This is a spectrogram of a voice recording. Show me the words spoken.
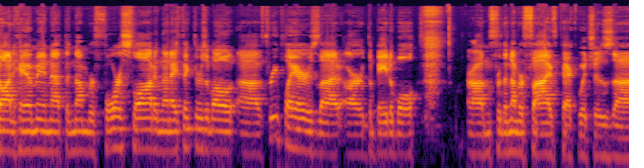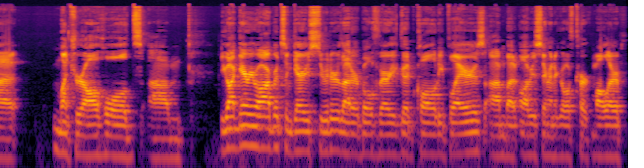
got him in at the number four slot, and then I think there's about uh, three players that are debatable um, for the number five pick, which is uh, Montreal holds. Um, you got Gary Roberts and Gary Suter that are both very good quality players, um, but obviously I'm going to go with Kirk Muller.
